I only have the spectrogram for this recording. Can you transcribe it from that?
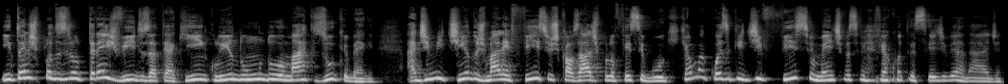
Então eles produziram três vídeos até aqui, incluindo um do Mark Zuckerberg, admitindo os malefícios causados pelo Facebook, que é uma coisa que dificilmente você vai ver acontecer de verdade.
